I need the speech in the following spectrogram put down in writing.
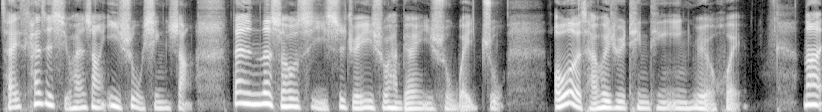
才开始喜欢上艺术欣赏。但是那时候是以视觉艺术和表演艺术为主，偶尔才会去听听音乐会。那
